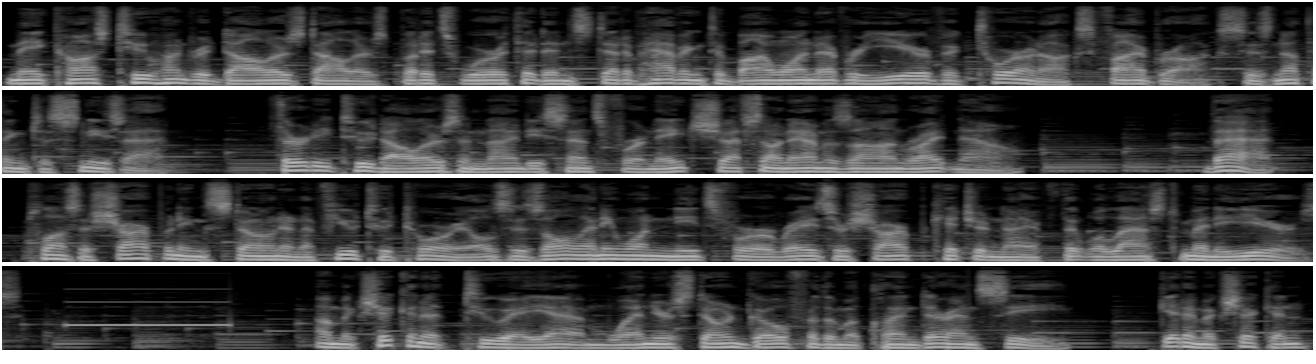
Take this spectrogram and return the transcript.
May cost $200 but it's worth it instead of having to buy one every year Victorinox Fibrox is nothing to sneeze at. $32.90 for an 8 chefs on Amazon right now. That, plus a sharpening stone and a few tutorials is all anyone needs for a razor-sharp kitchen knife that will last many years. A McChicken at 2 a.m. when you're stoned go for the McClendon Get a McChicken,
